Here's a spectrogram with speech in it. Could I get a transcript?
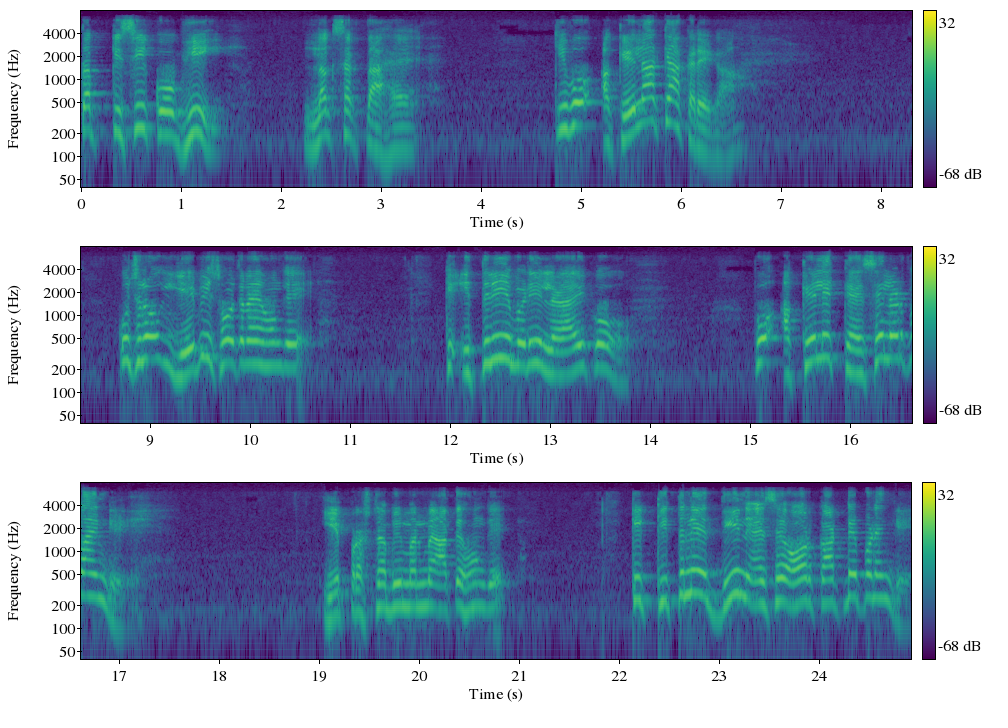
तब किसी को भी लग सकता है कि वो अकेला क्या करेगा। कुछ लोग ये भी सोच रहे होंगे कि इतनी बड़ी लड़ाई को वो अकेले कैसे लड़ पाएँगे। ये प्रश्न भी मन में आते होंगे कि कितने दिन ऐसे और काटने पड़ेंगे।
